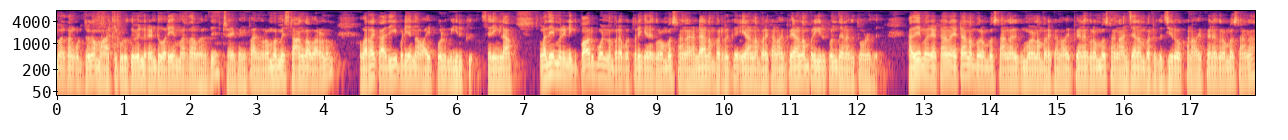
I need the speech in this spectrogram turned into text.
மாதிரி தான் கொடுத்துருக்கோம் மாற்றி கொடுக்கவே இல்லை. ரெண்டு ஒரே மாதிரி தான் வருது. ட்ரை பண்ணி பாருங்கள் ரொம்பவுமே ஸ்ட்ராங்காக வரணும். வரக்கு அதிகப்படியான வாய்ப்புகளும் இருக்குது சரிங்களா? அதே மாதிரி இன்றைக்கி பவர் போர்ட் நம்பரை பொறுத்த வரைக்கும் எனக்கு ரொம்ப ஸ்ட்ராங்காக ரெண்டாம் நம்பர் இருக்குது ஏழாம் நம்பருக்கான இப்போ ஏழாம் நம்பர் இருக்குன்னு தான் எனக்கு தோணுது. அதே மாதிரி எட்டாம் எட்டாம் நம்பர் ரொம்ப ஸ்ட்ராங்காக இருக்குது மூணாம் நம்பருக்கான வாய்ப்பு எனக்கு ரொம்ப ஸ்ட்ராங்காக அஞ்சாம் நம்பர் இருக்குது ஜீரோக்கான வாய்ப்பு எனக்கு ரொம்ப ஸ்ட்ராங்காக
